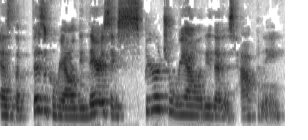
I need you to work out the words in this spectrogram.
as the physical reality, there is a spiritual reality that is happening.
